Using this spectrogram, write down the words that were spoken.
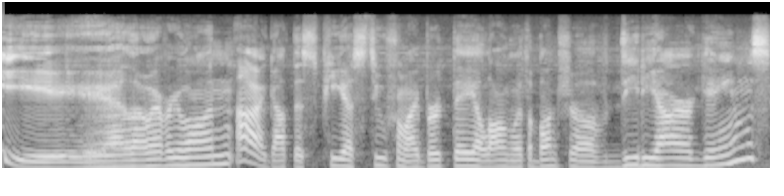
Hello everyone, I got this PS2 for my birthday along with a bunch of DDR games.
